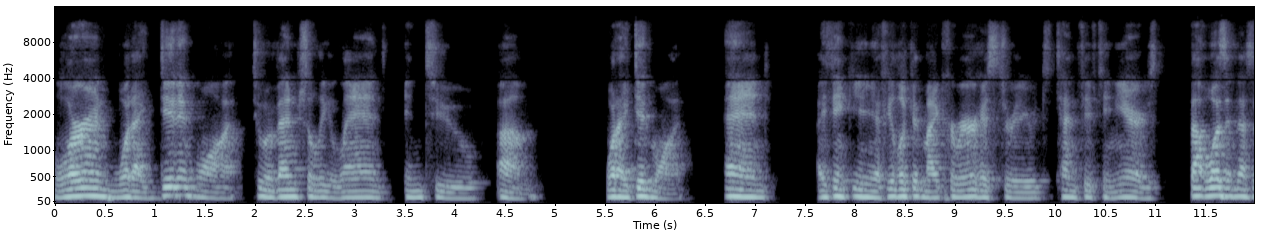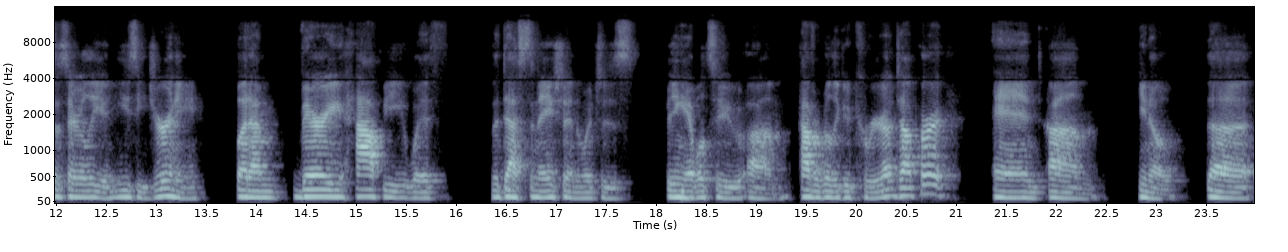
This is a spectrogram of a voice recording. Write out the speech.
learn what I didn't want to eventually land into um, what I did want. And I think you know, if you look at my career history, which 10, 15 years, that wasn't necessarily an easy journey, but I'm very happy with the destination, which is being able to um, have a really good career at Tapcart. And um, you know, the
